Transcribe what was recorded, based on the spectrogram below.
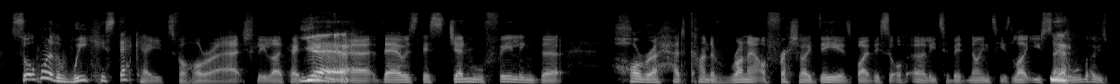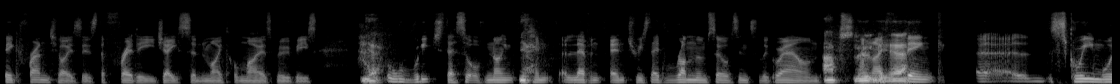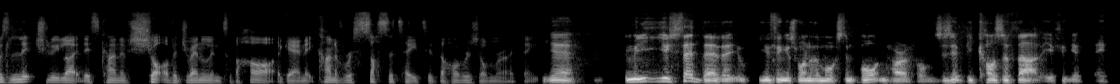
sort of one of the weakest decades for horror. Actually, like I Yeah. think uh, there was this general feeling that horror had kind of run out of fresh ideas by this sort of early to mid 90s like you say Yeah. all those big franchises the freddy jason michael myers movies had Yeah. all reached their sort of ninth, Yeah. 10th, 11th entries. They'd run themselves into the ground. Absolutely, and I think uh, Scream was literally like this kind of shot of adrenaline to the heart again. It kind of resuscitated the horror genre, I think. Yeah. I mean, you said there that you think it's one of the most important horror films. Is it because of that that you think it, it,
